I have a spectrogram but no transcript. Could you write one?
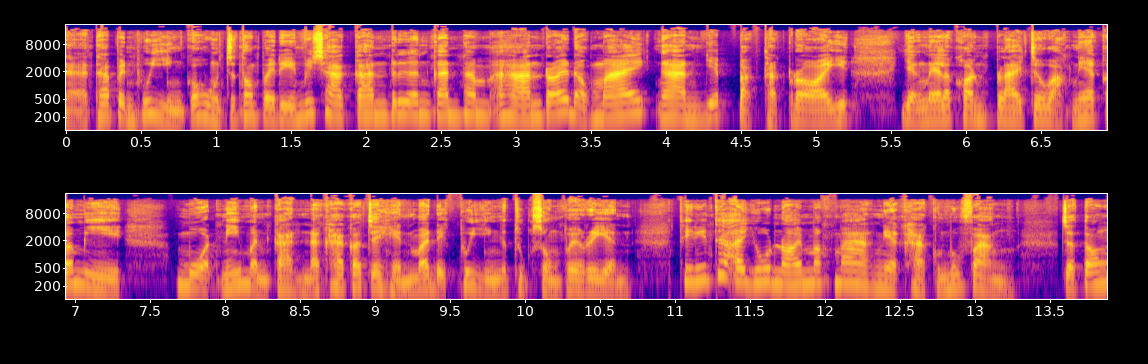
นะถ้าเป็นผู้หญิงก็คงจะต้องไปเรียนวิชาการเรือนการทำอาหารร้อยดอกไม้ งานเย็บปักถักร้อย อย่างในละครปลายจวักเนี่ยก็มีหมวดนี้เหมือนกันนะคะ ก็จะเห็นว่าเด็กผู้หญิงถูกส่งไปเรียน ทีนี้ถ้าอายุน้อยมากๆเนี่ยค่ะคุณผู้ฟังจะต้อง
